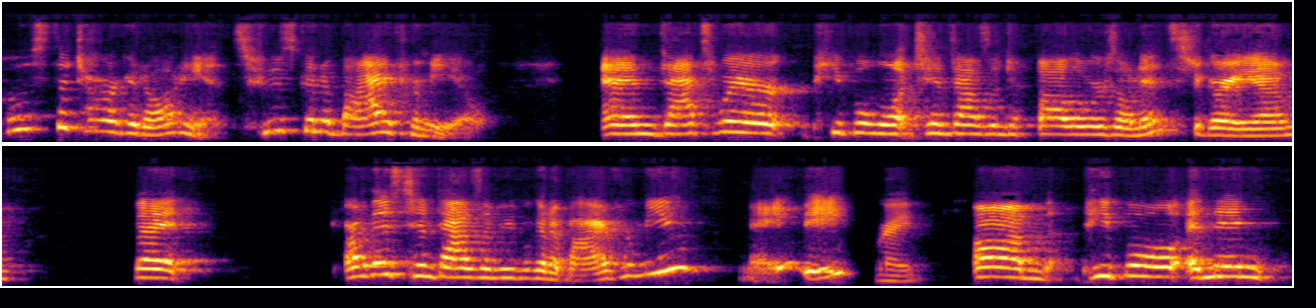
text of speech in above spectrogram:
who's the target audience who's going to buy from you and that's where people want 10,000 followers on Instagram but are those 10,000 people going to buy from you? Maybe. Right. Um, people, and then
